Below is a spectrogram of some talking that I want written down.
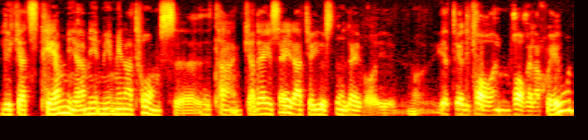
lyckats tämja mina tvångstankar. Dels är det att jag just nu lever i ett väldigt bra, en bra relation.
